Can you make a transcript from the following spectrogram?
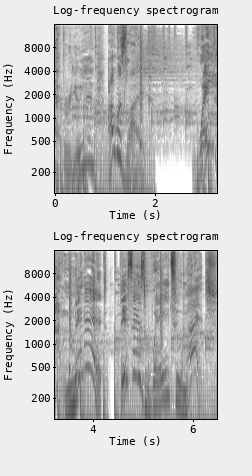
at the reunion, I was like, wait a minute, this is way too much.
